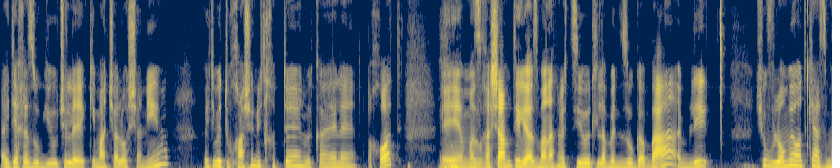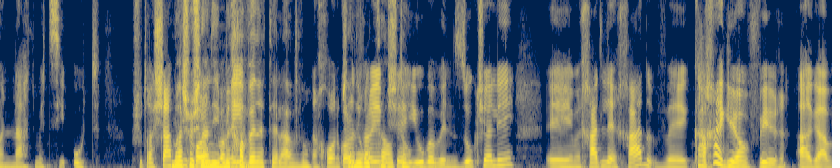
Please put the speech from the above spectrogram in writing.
הייתי אחרי זוגיות של אה, כמעט שלוש שנים, הייתי בטוחה שנתחתן וכאלה, פחות. אז רשמתי לי הזמנת מציאות לבן זוג הבא, בלי, שוב, לא מאוד כהזמנת מציאות. פשוט רשמתי משהו כל שאני הדברים. מכוונת אליו. נכון, כל שאני הדברים. שיהיו בבן זוג שלי, אה, אחד לאחד, וככה הגיע אופיר. אגב,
